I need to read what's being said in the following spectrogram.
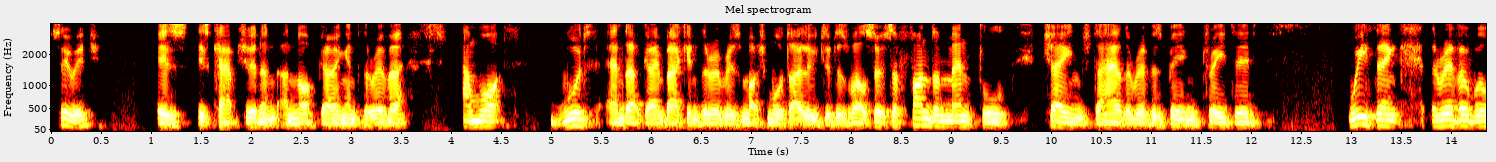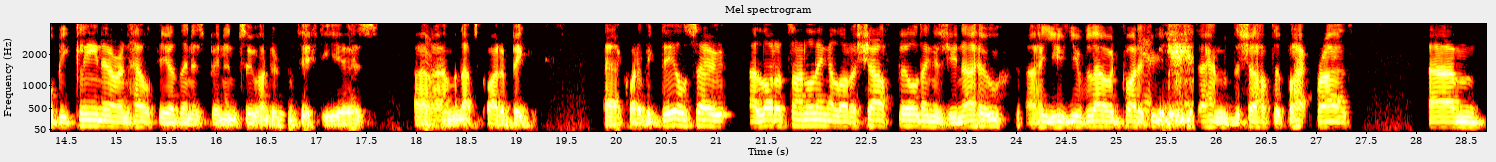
sewage is is captured and, and not going into the river. And what would end up going back into the river is much more diluted as well. So it's a fundamental change to how the river is being treated. We think the river will be cleaner and healthier than it's been in 250 years, um, and that's quite a big, uh, quite a big deal. So a lot of tunneling, a lot of shaft building, as you know. Uh, you, have lowered quite a few feet down the shaft at Blackfriars. Um,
